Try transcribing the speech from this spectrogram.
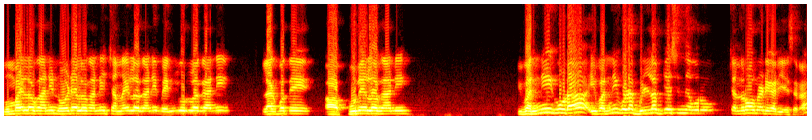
ముంబైలో కానీ నోయిడాలో కానీ చెన్నైలో కానీ బెంగళూరులో కానీ లేకపోతే పూణేలో కానీ ఇవన్నీ కూడా ఇవన్నీ కూడా బిల్డప్ చేసింది ఎవరు? చంద్రబాబు నాయుడు గారు చేశారా?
